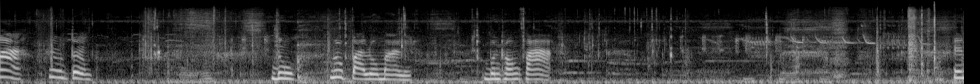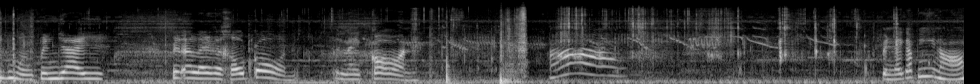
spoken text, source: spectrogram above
มาเพิ่มเติม ดูรูปปลาโลมาเลย บนท้องฟ้า เป็นห่วงเป็นใย เป็นอะไรกับเขาก่อน เป็นไรก่อน อ้าว เป็นไรกับพี่น้อง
